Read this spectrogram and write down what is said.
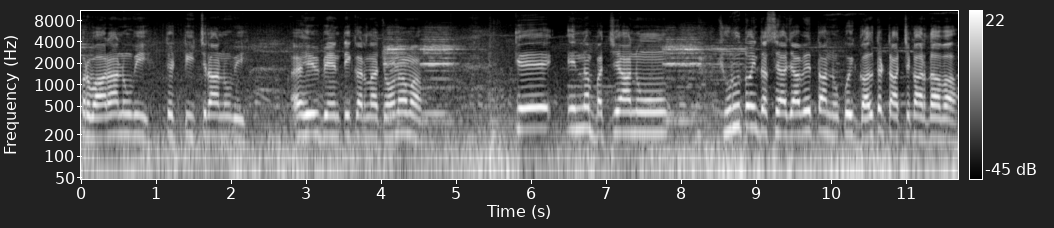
ਪਰਿਵਾਰਾਂ ਨੂੰ ਵੀ ਤੇ ਟੀਚਰਾਂ ਨੂੰ ਵੀ ਇਹ ਬੇਨਤੀ ਕਰਨਾ ਚਾਹੁੰਦਾ ਵਾਂ ਕਿ ਇਹਨਾਂ ਬੱਚਿਆਂ ਨੂੰ ਸ਼ੁਰੂ ਤੋਂ ਹੀ ਦੱਸਿਆ ਜਾਵੇ ਤੁਹਾਨੂੰ ਕੋਈ ਗਲਤ ਟੱਚ ਕਰਦਾ ਵਾ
